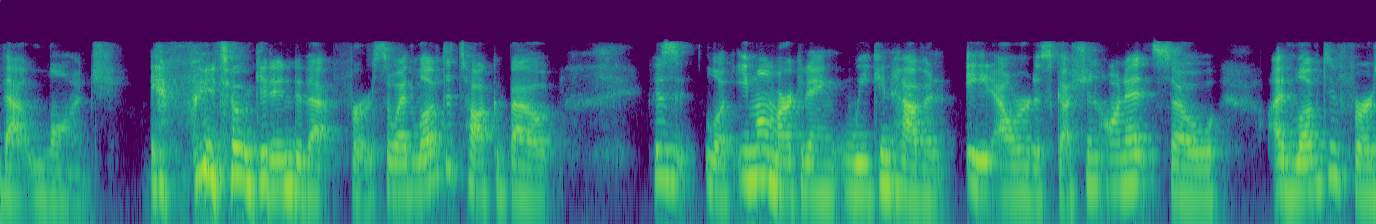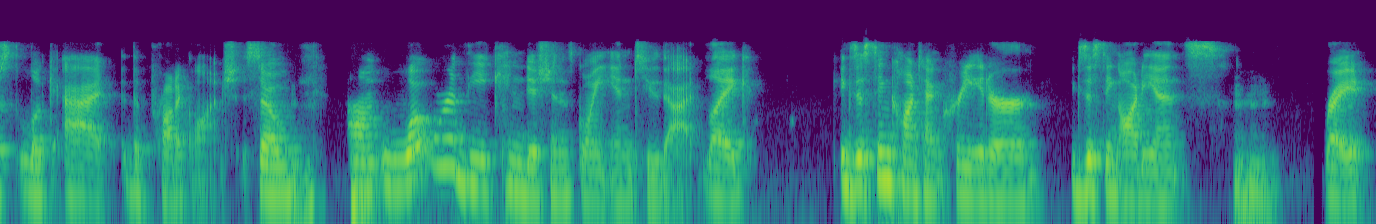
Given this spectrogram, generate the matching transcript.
that launch if we don't get into that first. So I'd love to talk about because look, email marketing, we can have an eight hour discussion on it. So I'd love to first look at the product launch. So, mm-hmm. um, what were the conditions going into that? Like existing content creator existing audience, Mhm. right?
